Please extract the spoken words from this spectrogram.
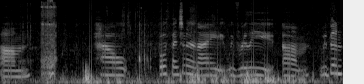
um, how both Benjamin and I we've really um, we've been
